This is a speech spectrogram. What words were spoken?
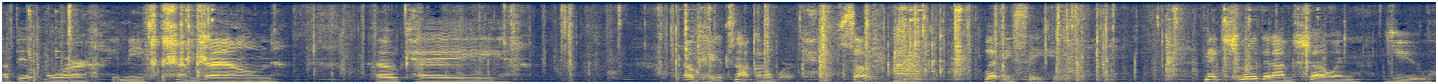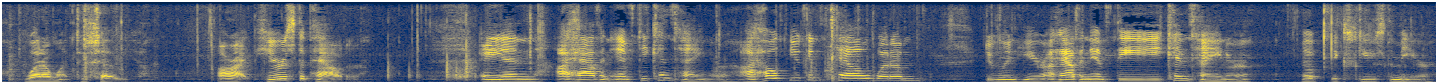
A bit more. It needs to come down. Okay. Okay, it's not going to work. So, let me see here. Make sure that I'm showing you what I want to show you. Alright, here's the powder. And I have an empty container. I hope you can tell what I'm doing here. I have an empty container. Oh, excuse the mirror.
